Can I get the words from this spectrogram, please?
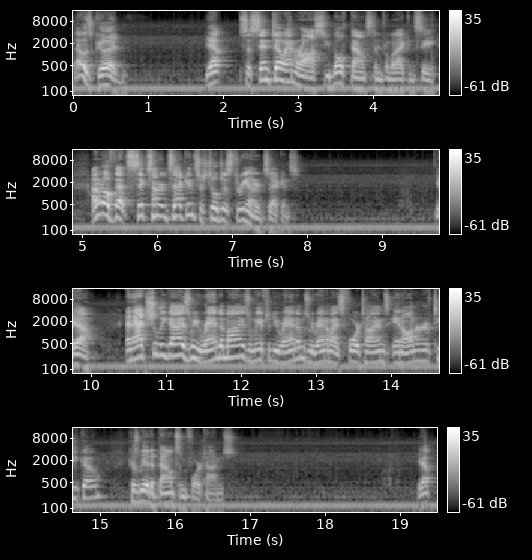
That was good. Yep, Sacento and Ross, you both bounced him from what I can see. I don't know if that's 600 seconds or still just 300 seconds. Yeah. And actually, guys, we randomize. When we have to do randoms, we randomize four times in honor of Tico because we had to bounce him four times. Yep.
